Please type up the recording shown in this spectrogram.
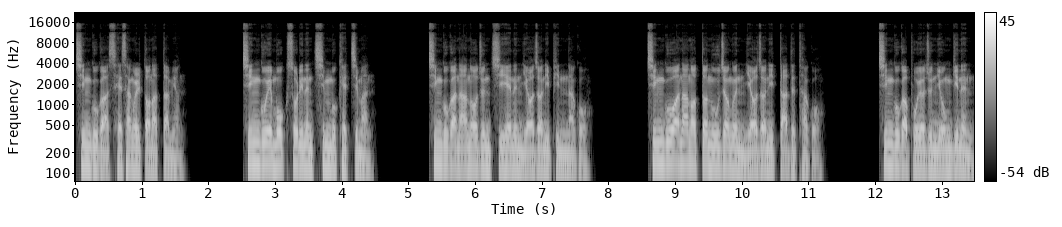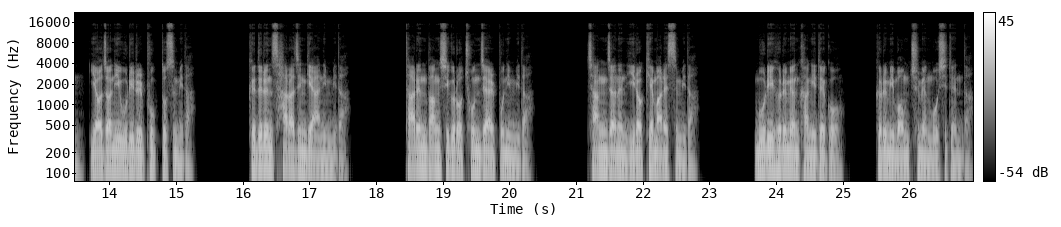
친구가 세상을 떠났다면 친구의 목소리는 침묵했지만 친구가 나눠준 지혜는 여전히 빛나고 친구와 나눴던 우정은 여전히 따뜻하고 친구가 보여준 용기는 여전히 우리를 북돋습니다. 그들은 사라진 게 아닙니다. 다른 방식으로 존재할 뿐입니다. 장자는 이렇게 말했습니다. 물이 흐르면 강이 되고 흐름이 멈추면 못이 된다.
